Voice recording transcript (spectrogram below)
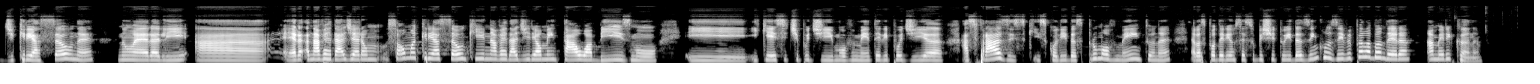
de criação, né, não era ali a era na verdade era um, só uma criação que na verdade iria aumentar o abismo e, e que esse tipo de movimento ele podia as frases que, escolhidas para o movimento né elas poderiam ser substituídas inclusive pela bandeira americana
